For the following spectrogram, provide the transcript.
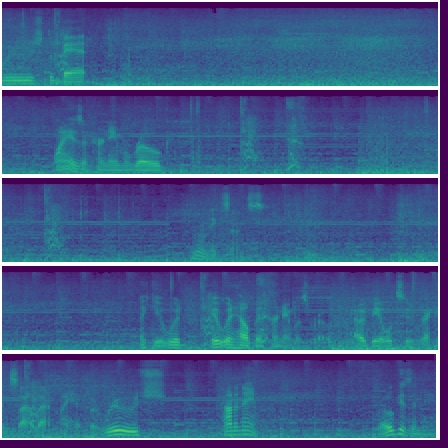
Rouge the Bat. Why isn't her name Rogue? Doesn't make sense. Like it would it would help if her name was Rogue. I would be able to reconcile that in my head. But Rouge, not a name. Rogue is a name.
